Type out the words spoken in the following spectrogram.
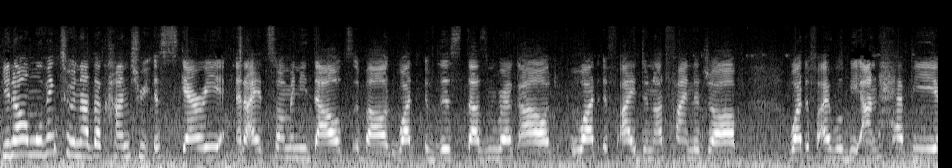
You know, moving to another country is scary, and I had so many doubts about what if this doesn't work out, what if I do not find a job, what if I will be unhappy,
